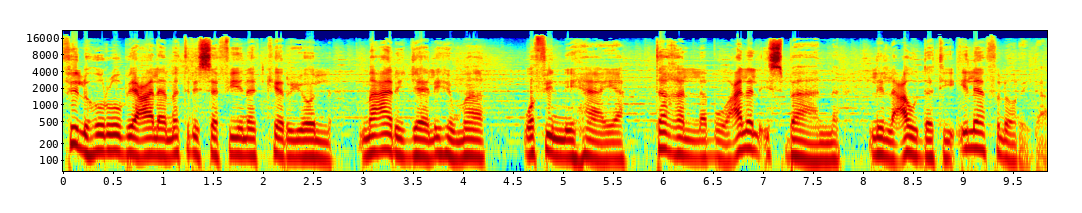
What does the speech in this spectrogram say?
في الهروب على متن السفينة كيريول مع رجالهما وفي النهاية تغلبوا على الإسبان للعودة إلى فلوريدا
